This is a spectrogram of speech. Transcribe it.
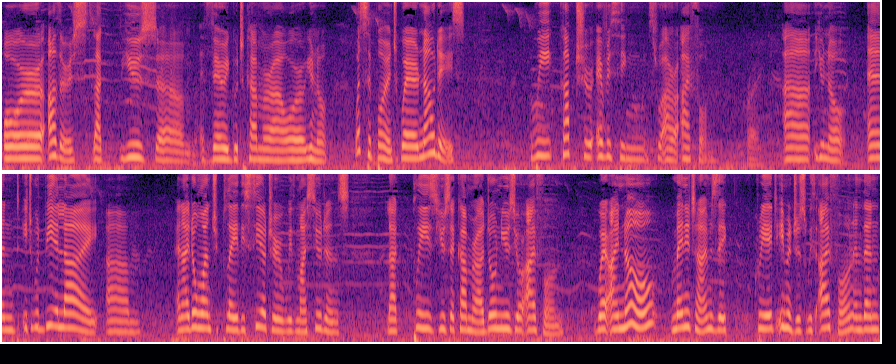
or others like use um, a very good camera or you know what's the point where nowadays we capture everything through our iphone Right. uh, you know and it would be a lie um, and i don't want to play this theater with my students like please use a camera don't use your iphone. Where i know many times they create images with iphone and then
